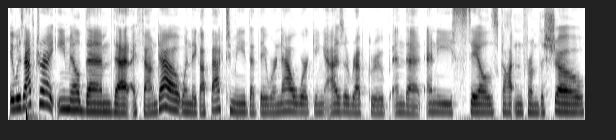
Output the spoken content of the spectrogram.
It was after I emailed them that I found out when they got back to me that they were now working as a rep group and that any sales gotten from the show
